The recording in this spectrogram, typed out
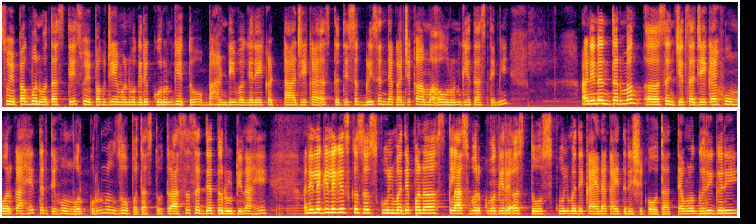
स्वयंपाक बनवत असते स्वयंपाक जेवण वगैरे करून घेतो भांडी वगैरे कट्टा जे काय असतं ते सगळी संध्याकाळची कामं आवरून घेत असते मी. आणि नंतर मग संचेचा जे काय होमवर्क आहे तर ते होमवर्क करून मग झोपत असतो. तर असं सध्या तर रुटीन आहे. आणि लगे लगेच कसं स्कूलमध्ये पण क्लास वर्क वगैरे असतो. स्कूलमध्ये काही ना काहीतरी शिकवतात. त्यामुळं घरी घरी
